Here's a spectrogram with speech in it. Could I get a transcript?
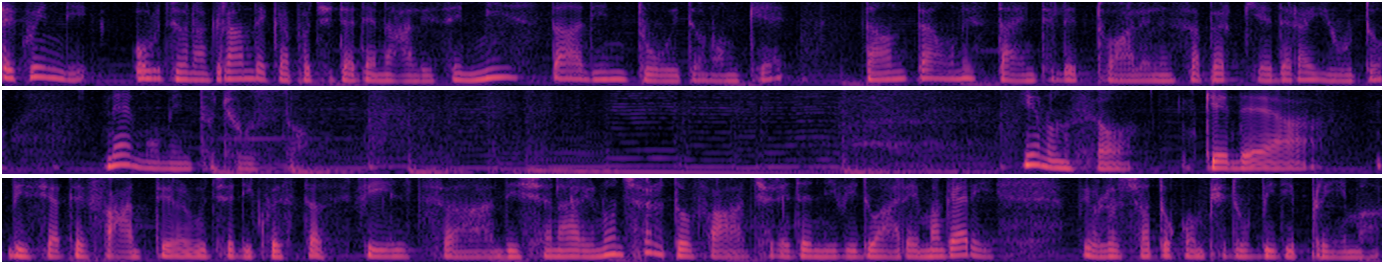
E quindi urge una grande capacità di analisi mista ad intuito, nonché tanta onestà intellettuale nel saper chiedere aiuto nel momento giusto. Io non so che idea vi siate fatti alla luce di questa sfilza di scenari non certo facile da individuare, magari vi ho lasciato con più dubbi di prima.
